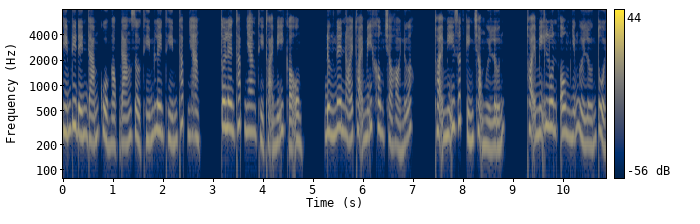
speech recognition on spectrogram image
thím đi đến đám của Ngọc Đáng giờ thím lên thím thắp nhang. Tôi lên thắp nhang thì Thoại Mỹ có ôm. Đừng nên nói Thoại Mỹ không chào hỏi nữa. Thoại Mỹ rất kính trọng người lớn. Thoại Mỹ luôn ôm những người lớn tuổi.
